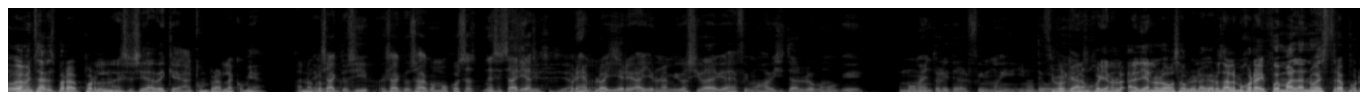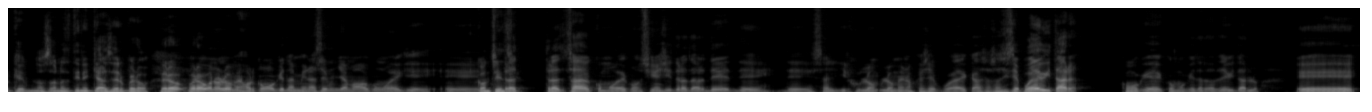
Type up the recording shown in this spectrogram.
obviamente sales para, por la necesidad de que al comprar la comida. No Exacto, sí, exacto. O sea, como cosas necesarias. Sí, sí, sí, por ejemplo, claro. ayer, ayer un amigo se iba de viaje, fuimos a visitarlo como que un momento literal fuimos y, y nos Sí, devolvimos. porque a lo mejor ya no, ya no lo vamos a volver a ver. O sea, a lo mejor ahí fue mala nuestra porque no, eso no se tiene que hacer, pero Pero, pero bueno, lo mejor como que también hacer un llamado como de que... Eh, Conciencia. Como de conciencia y tratar de, de, de salir lo, lo menos que se pueda de casa. O sea, si se puede evitar, como que, como que tratar de evitarlo. Eh,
